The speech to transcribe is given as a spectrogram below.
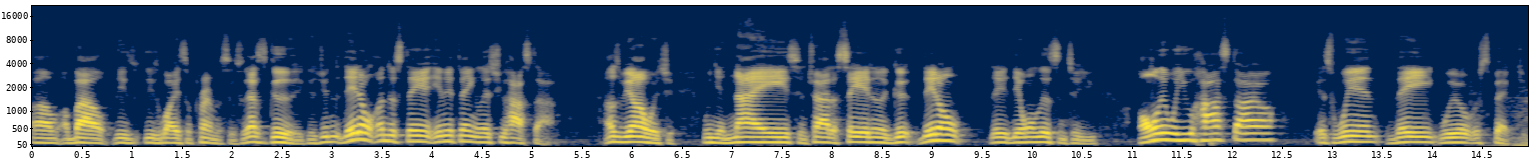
um, about these these white supremacists. That's good because they don't understand anything unless you hostile. I'll just be honest with you. When you're nice and try to say it in a good, they don't, they, they won't listen to you. Only when you hostile is when they will respect you.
